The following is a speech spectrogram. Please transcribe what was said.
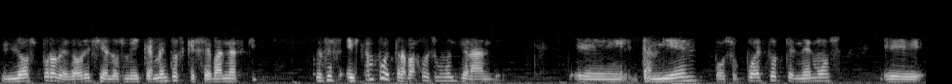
los proveedores y a los medicamentos que se van a adquirir. Entonces, el campo de trabajo es muy grande. Eh, también, por supuesto, tenemos eh,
